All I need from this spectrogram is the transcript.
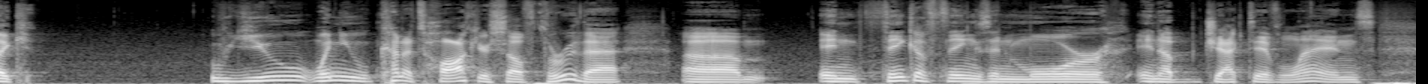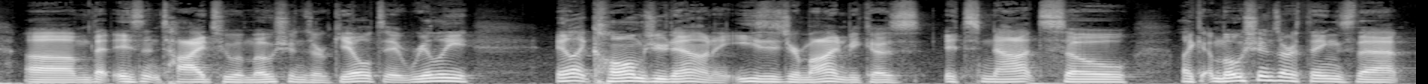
like, you, when you kind of talk yourself through that, um, and think of things in more an objective lens um, that isn't tied to emotions or guilt, it really it like calms you down. It eases your mind because it's not so like emotions are things that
